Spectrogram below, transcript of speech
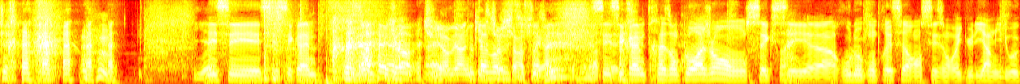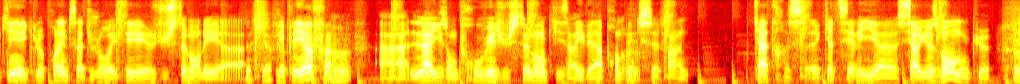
Yes. Mais c'est quand même Tu une question sur. Instagram. te répondra C'est quand même très encourageant. On sait que c'est euh, un rouleau compresseur en saison régulière Milwaukee et que le problème ça a toujours été euh, justement les, euh, les playoffs. Euh, là, ils ont prouvé justement qu'ils arrivaient à prendre une, quatre, quatre séries euh, sérieusement. Donc, euh, Mhm.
